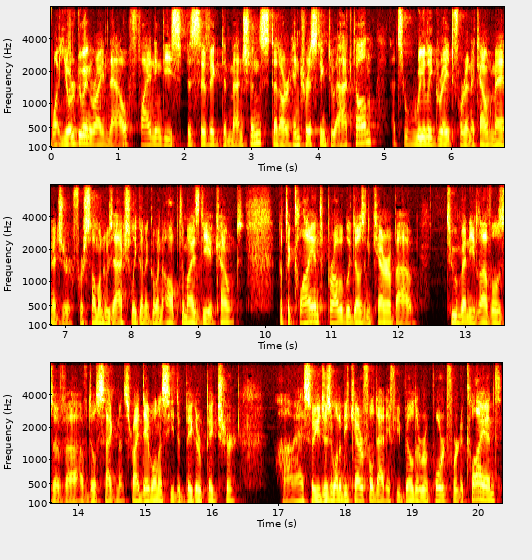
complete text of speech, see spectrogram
what you're doing right now, finding these specific dimensions that are interesting to act on. That's really great for an account manager, for someone who's actually going to go and optimize the account. But the client probably doesn't care about too many levels of, uh, of those segments, right? They want to see the bigger picture. Uh, and so you just want to be careful that if you build a report for the client,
